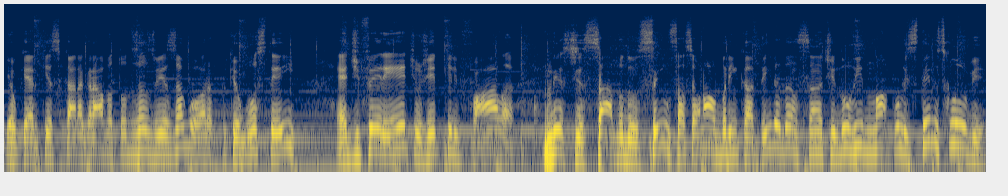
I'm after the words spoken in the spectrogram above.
eu quero que esse cara grava todas as vezes agora, porque eu gostei. É diferente o jeito que ele fala. Neste sábado, sensacional brincadeira dançante no Rinópolis Tênis Clube.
